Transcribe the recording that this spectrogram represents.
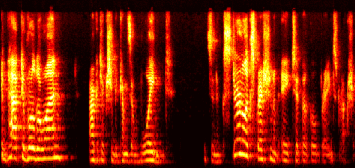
Impact of World War I, architecture becomes avoidant. It's an external expression of atypical brain structure.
